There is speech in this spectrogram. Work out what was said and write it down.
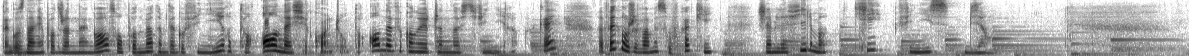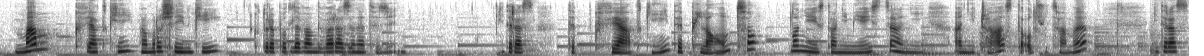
tego zdania podrzędnego, są podmiotem tego finir, to one się kończą, to one wykonują czynność finir, ok? Dlatego używamy słówka qui. J'aime les films qui finissent bien. Mam kwiatki, mam roślinki, które podlewam dwa razy na tydzień. I teraz te kwiatki, te plantes, no nie jest to ani miejsce, ani, ani czas, to odrzucamy. I teraz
